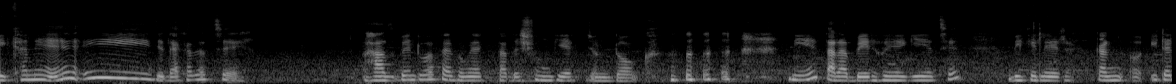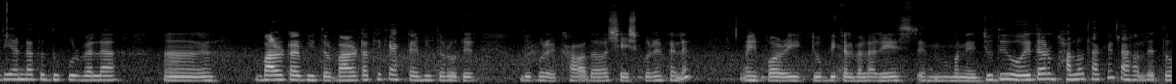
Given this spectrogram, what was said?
এইখানে এই যে দেখা যাচ্ছে হাজব্যান্ড ওয়াইফ এবং এক তাদের সঙ্গী একজন ডগ নিয়ে তারা বের হয়ে গিয়েছে। বিকেলের, কারণ ইটালিয়ানরা তো দুপুরবেলা বারোটার ভিতর, বারোটা থেকে একটার ভিতর ওদের দুপুরে খাওয়া দাওয়া শেষ করে ফেলে। এরপর একটু বিকালবেলা রেস্ট মানে যদি ওয়েদার ভালো থাকে তাহলে তো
